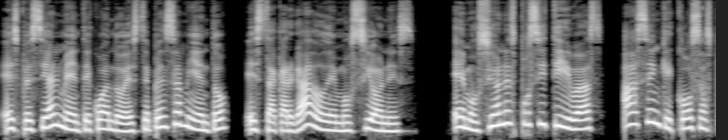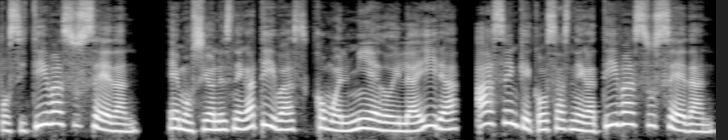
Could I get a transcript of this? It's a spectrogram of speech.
especialmente cuando este pensamiento está cargado de emociones. Emociones positivas hacen que cosas positivas sucedan. Emociones negativas, como el miedo y la ira, hacen que cosas negativas sucedan.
